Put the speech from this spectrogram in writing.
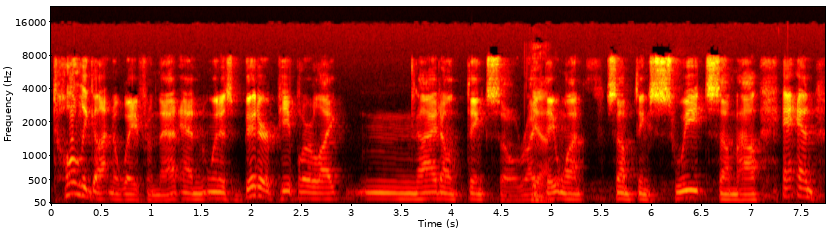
Totally gotten away from that. And when it's bitter, people are like, mm, I don't think so, right? Yeah. They want something sweet somehow. And, and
